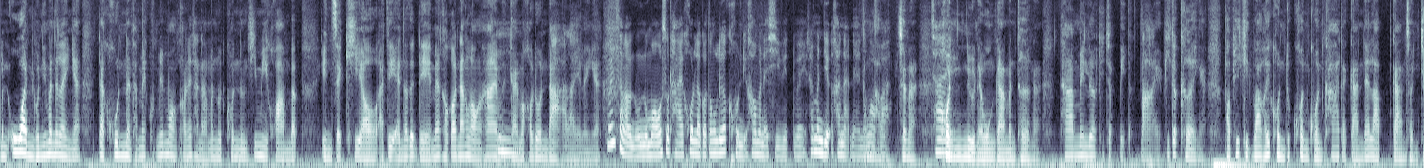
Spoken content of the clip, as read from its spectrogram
มันอ้วนคนนี้มันอะไรอย่างเงี้ย แต่คุณน่ะทำไมคุณไม่มองเขาในฐานะมนุษย์คนหนึ่งที่มีความแบบ insecure at the end of the day แม่งเขาก็นั่งร้องไห้เหมือนกันว่าเขาโดนด่าอะไรอะไรเงี้ยไม่สำหรับหนูหนูมองว่าสุดท้ายคนเราก็ต้องเลือกคนที่เข้ามาในชีวิตด้วยถ้ามันเยอะขนาดไหนนึกออกปะใช่ไหมใช่คนอยู่ในวงการบันเทิงอะถ้าไม่เลือกที่จะปิดตาย พี่ก็เคยไงเพราะพี่คิดว่าเฮ้ยคนทุกคนควรค่าแต่การได้รับการสนใจ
